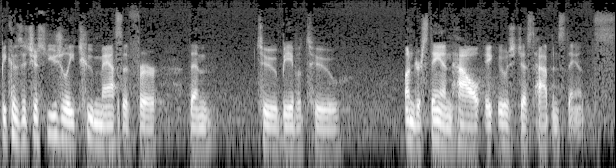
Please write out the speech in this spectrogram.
Because it's just usually too massive for them to be able to understand how it, it was just happenstance.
